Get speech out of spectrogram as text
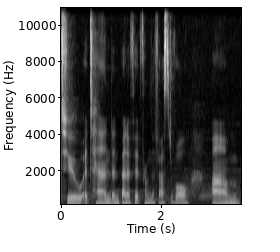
to attend and benefit from the festival. Um,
